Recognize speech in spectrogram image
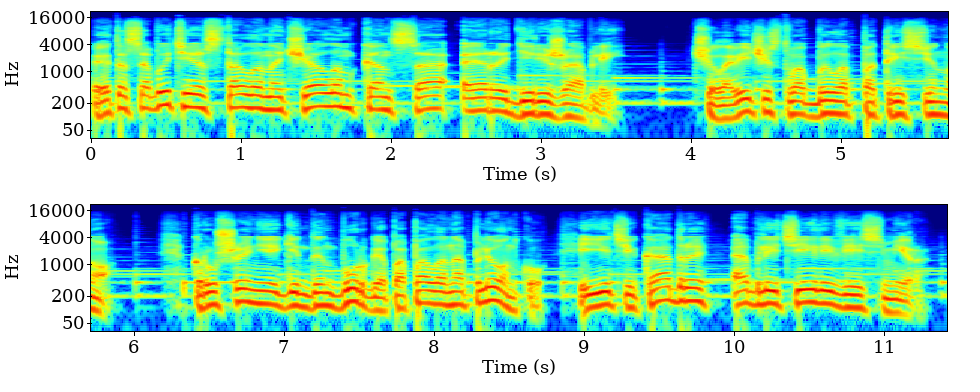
Это событие стало началом конца эры дирижаблей. Человечество было потрясено. Крушение Гинденбурга попало на пленку, и эти кадры облетели весь мир –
